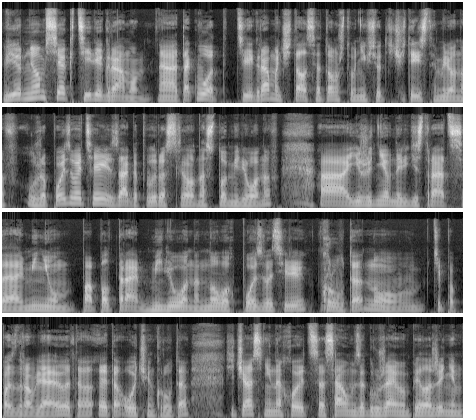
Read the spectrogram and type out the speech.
Вернемся к Телеграму. А, так вот, Телеграм читался о том, что у них все-таки 400 миллионов уже пользователей, за год выросло на 100 миллионов, а ежедневная регистрация минимум по полтора миллиона новых пользователей. Круто, ну, типа, поздравляю, это, это очень круто. Сейчас они находятся самым загружаемым приложением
